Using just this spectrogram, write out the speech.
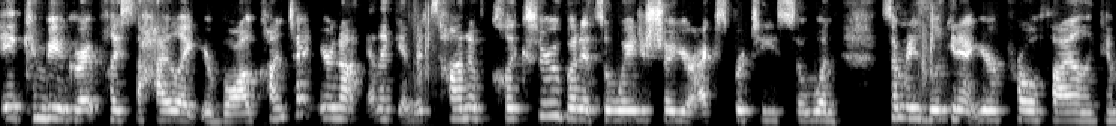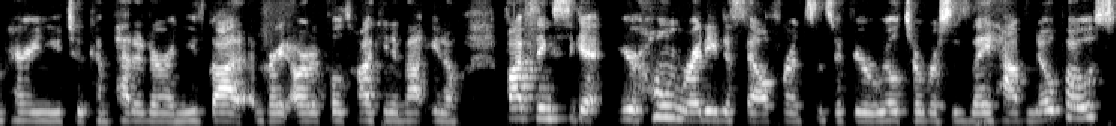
it can be a great place to highlight your blog content. You're not going to get a ton of click through, but it's a way to show your expertise. So when somebody's looking at your profile and comparing you to a competitor, and you've got a great article talking about, you know, five things to get your home ready to sell, for instance, if you're a realtor versus they have no posts,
